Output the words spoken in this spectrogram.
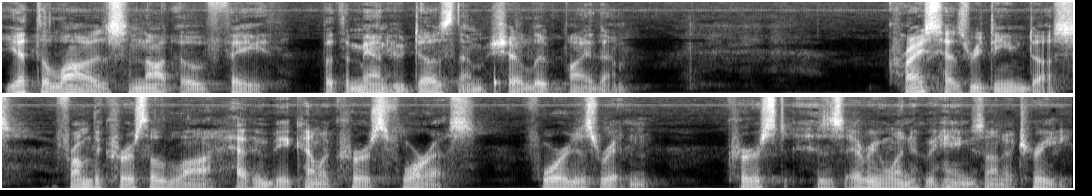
Yet the law is not of faith, but the man who does them shall live by them. Christ has redeemed us from the curse of the law, having become a curse for us. For it is written, Cursed is everyone who hangs on a tree.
